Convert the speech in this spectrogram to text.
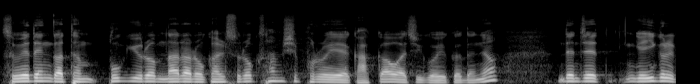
스웨덴 같은 북유럽 나라로 갈수록 30%에 가까워지고 있거든요. 근데 이제 이게 이걸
